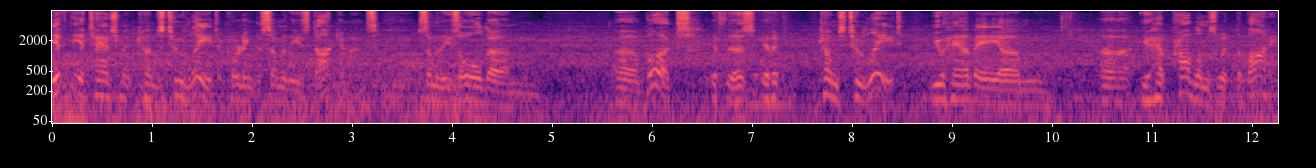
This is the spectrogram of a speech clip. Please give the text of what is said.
If the attachment comes too late, according to some of these documents, some of these old um, uh, books, if this if it comes too late, you have a um, uh, you have problems with the body.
